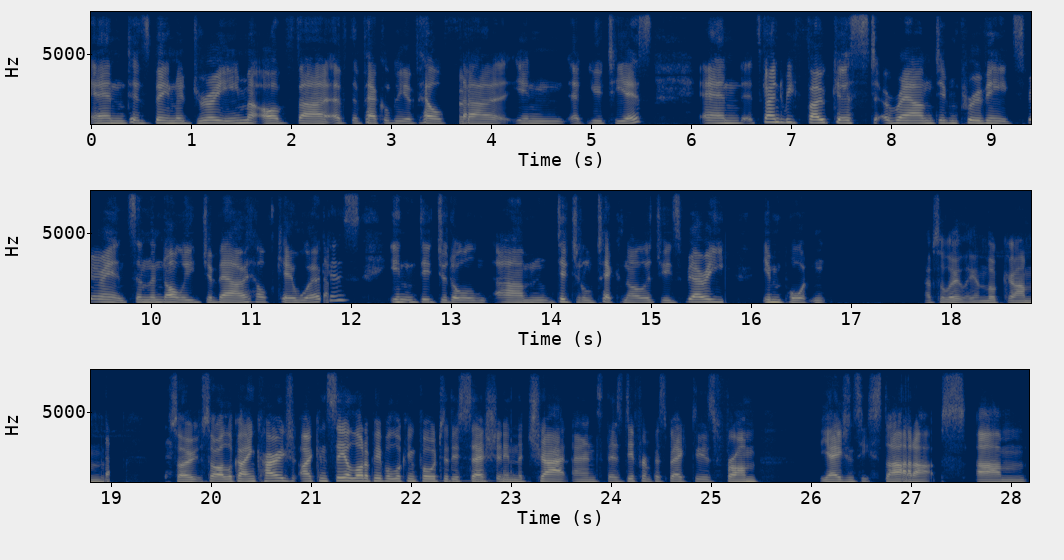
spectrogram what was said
and has been a dream of uh, of the Faculty of Health uh, in at UTS. And it's going to be focused around improving experience and the knowledge of our healthcare workers in digital um, digital technologies. Very important. Absolutely. And look, um, so so look, I encourage. I can see a lot of people looking forward to this session in the chat, and there's different perspectives from the agency, startups, um,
